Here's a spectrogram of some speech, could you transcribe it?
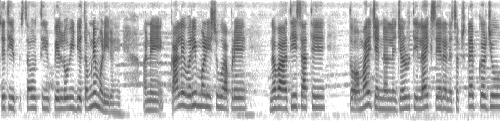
જેથી સૌથી પહેલો વીડિયો તમને મળી રહે. અને કાલે વળી મળીશું આપણે નવા અધ્યય સાથે. તો અમારી ચેનલને જરૂરથી લાઇક શેર અને સબસ્ક્રાઈબ કરજો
